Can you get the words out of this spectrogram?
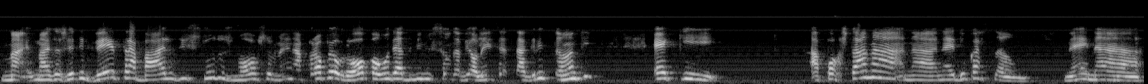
Mas, mas a gente vê trabalhos estudos mostram, né, na própria Europa, onde a diminuição da violência está gritante, é que apostar na, na, na educação, né, na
